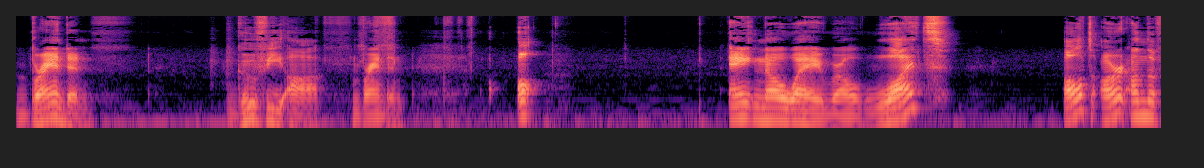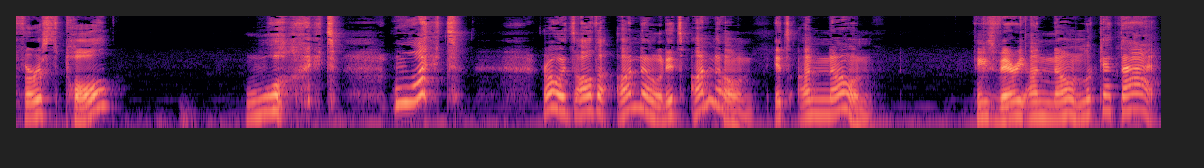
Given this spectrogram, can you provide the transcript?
Brandon. Goofy Aw. Brandon. Oh! Ain't no way, bro. What? Alt art on the first pull? What? What? Bro, it's all the unknown. It's unknown. It's unknown. He's very unknown. Look at that.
